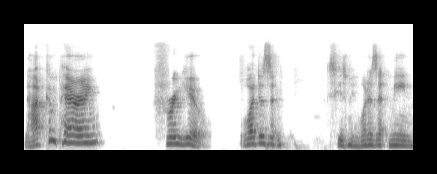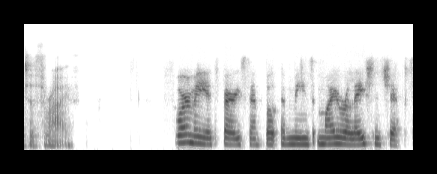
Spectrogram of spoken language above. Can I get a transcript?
not comparing for you what does it excuse me what does it mean to thrive for me, it's very simple. It means my relationships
